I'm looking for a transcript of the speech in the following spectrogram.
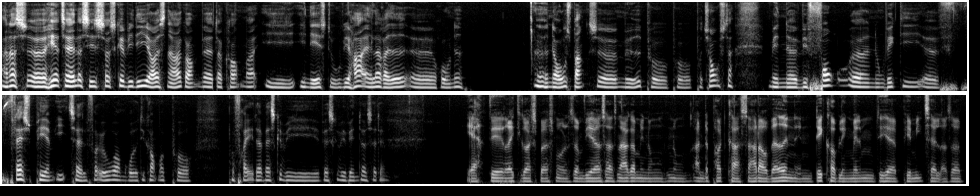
Anders, øh, her til allersidst, så skal vi lige også snakke om, hvad der kommer i, i næste uge. Vi har allerede øh, rundet øh, Norges Banks øh, møde på, på, på torsdag, men øh, vi får øh, nogle vigtige øh, flash PMI-tal for øvreområdet. De kommer på, på fredag. Hvad skal, vi, hvad skal vi vente os af dem? Ja, det er et rigtig godt spørgsmål. Som vi også har snakket om i nogle, nogle andre podcasts, så har der jo været en, en dekobling mellem det her PMI-tal og så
